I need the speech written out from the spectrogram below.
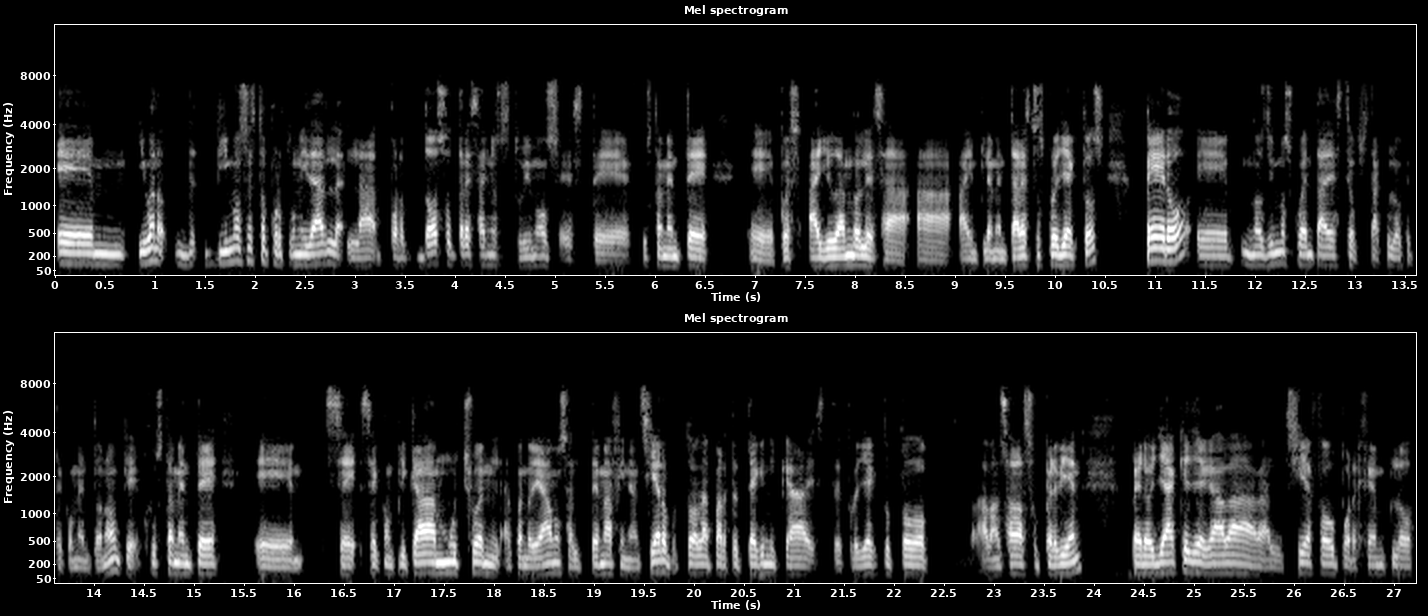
em, y bueno, vimos esta oportunidad, la, por dos o tres años estuvimos este, justamente pues ayudándoles a, a, implementar estos proyectos, pero eh, nos dimos cuenta de este obstáculo que te comento, ¿no? Que justamente eh, se, complicaba mucho en, cuando llegamos al tema financiero, por toda la parte técnica, este proyecto, todo avanzaba súper bien, pero ya que llegaba al CFO, por ejemplo,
